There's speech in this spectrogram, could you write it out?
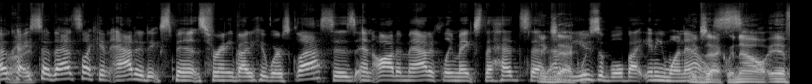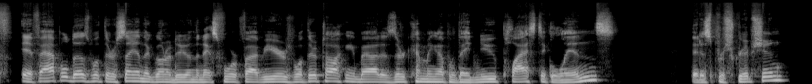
Okay, Right. so that's like an added expense for anybody who wears glasses and automatically makes the headset Exactly. unusable by anyone else. Exactly. Now, if if Apple does what they're saying they're going to do in the next four or five years, what they're talking about is they're coming up with a new plastic lens that is prescription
